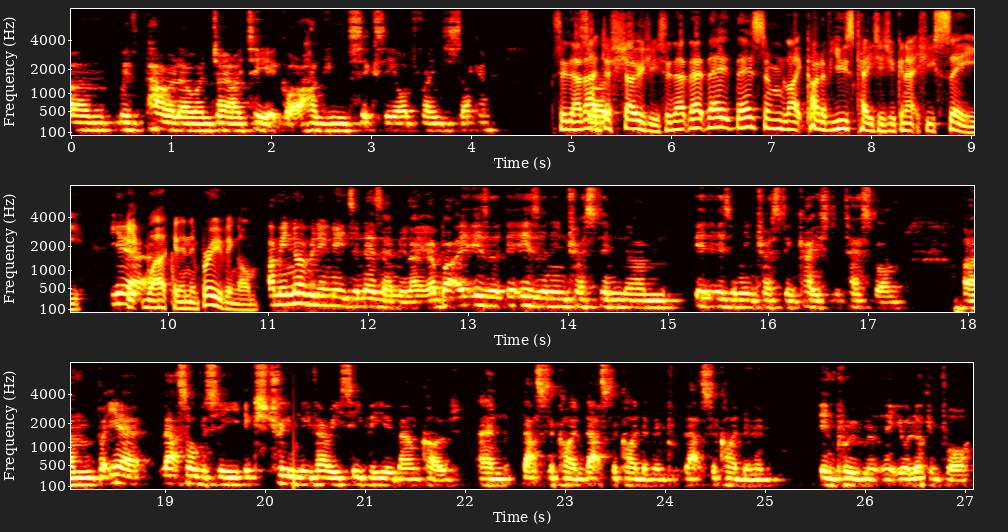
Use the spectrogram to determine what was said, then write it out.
um, with parallel and JIT, it got 160 odd frames a second. Now that so, just shows you. So that there, there, there's some like kind of use cases you can actually see yeah. it working and improving on. I mean, nobody needs a NES emulator, but it is a, it is an interesting um, it is an interesting case to test on. Um, but yeah, that's obviously extremely very CPU bound code, and that's the kind that's the kind of imp- that's the kind of Im- improvement that you're looking for.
